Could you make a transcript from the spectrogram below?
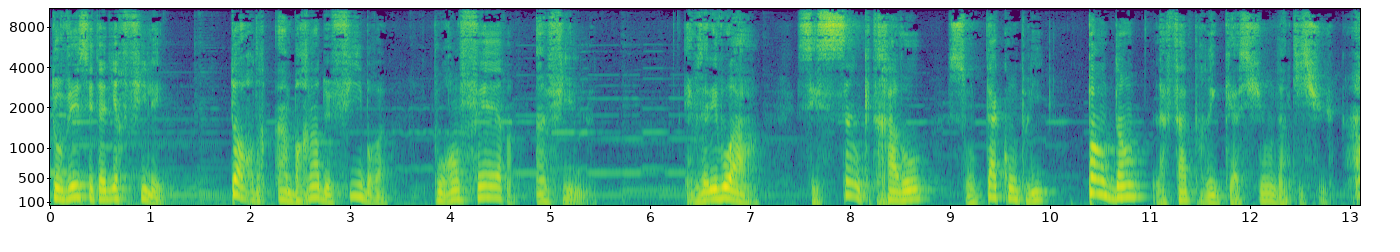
Tové, c'est-à-dire filer. Tordre un brin de fibre pour en faire un fil. Et vous allez voir, ces cinq travaux sont accomplis pendant la fabrication d'un tissu. Oh,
